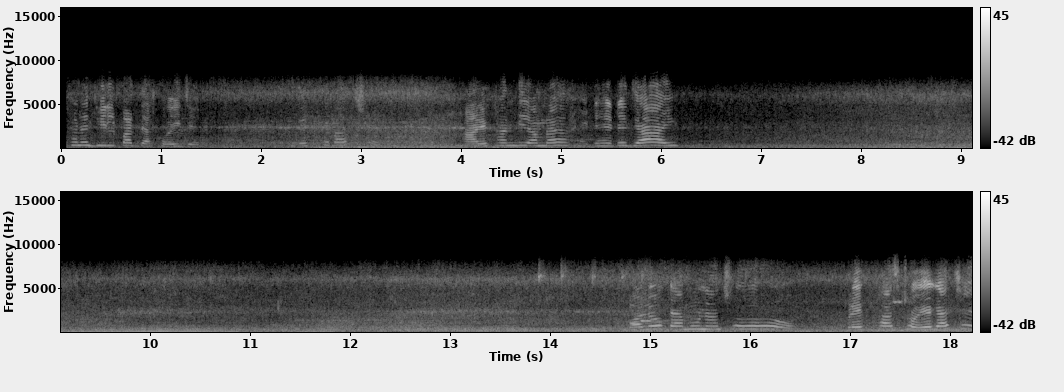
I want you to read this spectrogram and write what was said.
এখানে ঝিলপাট দেখো, এই যে। দেখতে পাচ্ছ আর এখান দিয়ে আমরা হেঁটে হেঁটে যাই। বলো, কেমন আছো? ব্রেকফাস্ট হয়ে গেছে?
